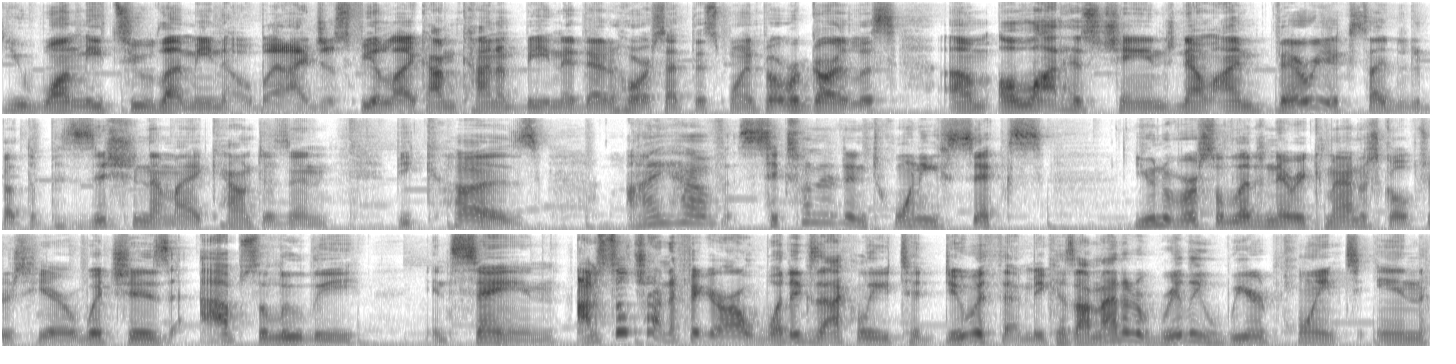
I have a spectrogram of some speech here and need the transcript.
you want me to let me know but I just feel like I'm kind of beating a dead horse at this point. But regardless um, a lot has changed. Now I'm very excited about the position that my account is in because I have 626 universal legendary commander sculptures here which is absolutely insane. I'm still trying to figure out what exactly to do with them because I'm at a really weird point in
